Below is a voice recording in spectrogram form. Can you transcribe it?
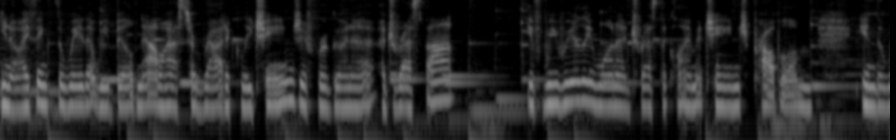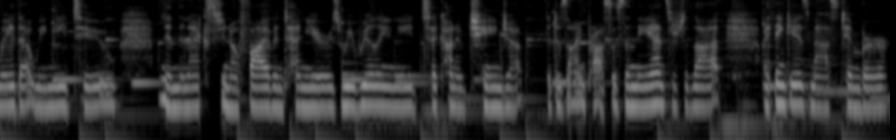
You know, I think the way that we build now has to radically change if we're going to address that. If we really want to address the climate change problem in the way that we need to in the next, you know, 5 and 10 years, we really need to kind of change up the design process and the answer to that I think is mass timber.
